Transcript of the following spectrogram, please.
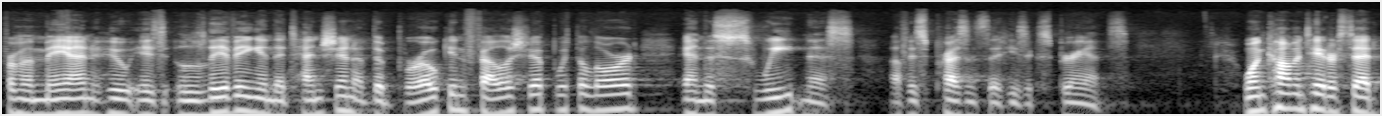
from a man who is living in the tension of the broken fellowship with the Lord and the sweetness of his presence that he's experienced. One commentator said,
